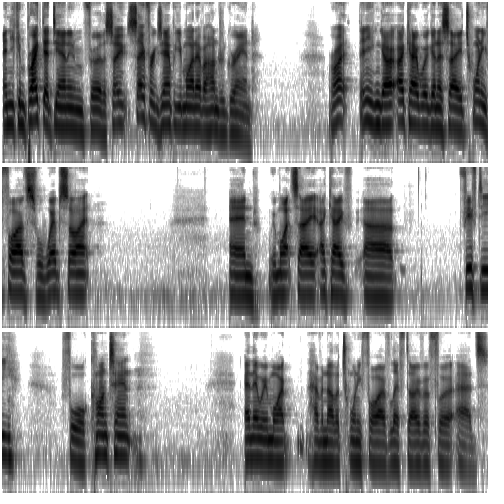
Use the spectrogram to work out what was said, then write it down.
And you can break that down even further. So, say for example, you might have a 100 grand, right? Then you can go, okay, we're going to say 25s for website. And we might say, okay, uh, 50 for content. And then we might have another 25 left over for ads.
